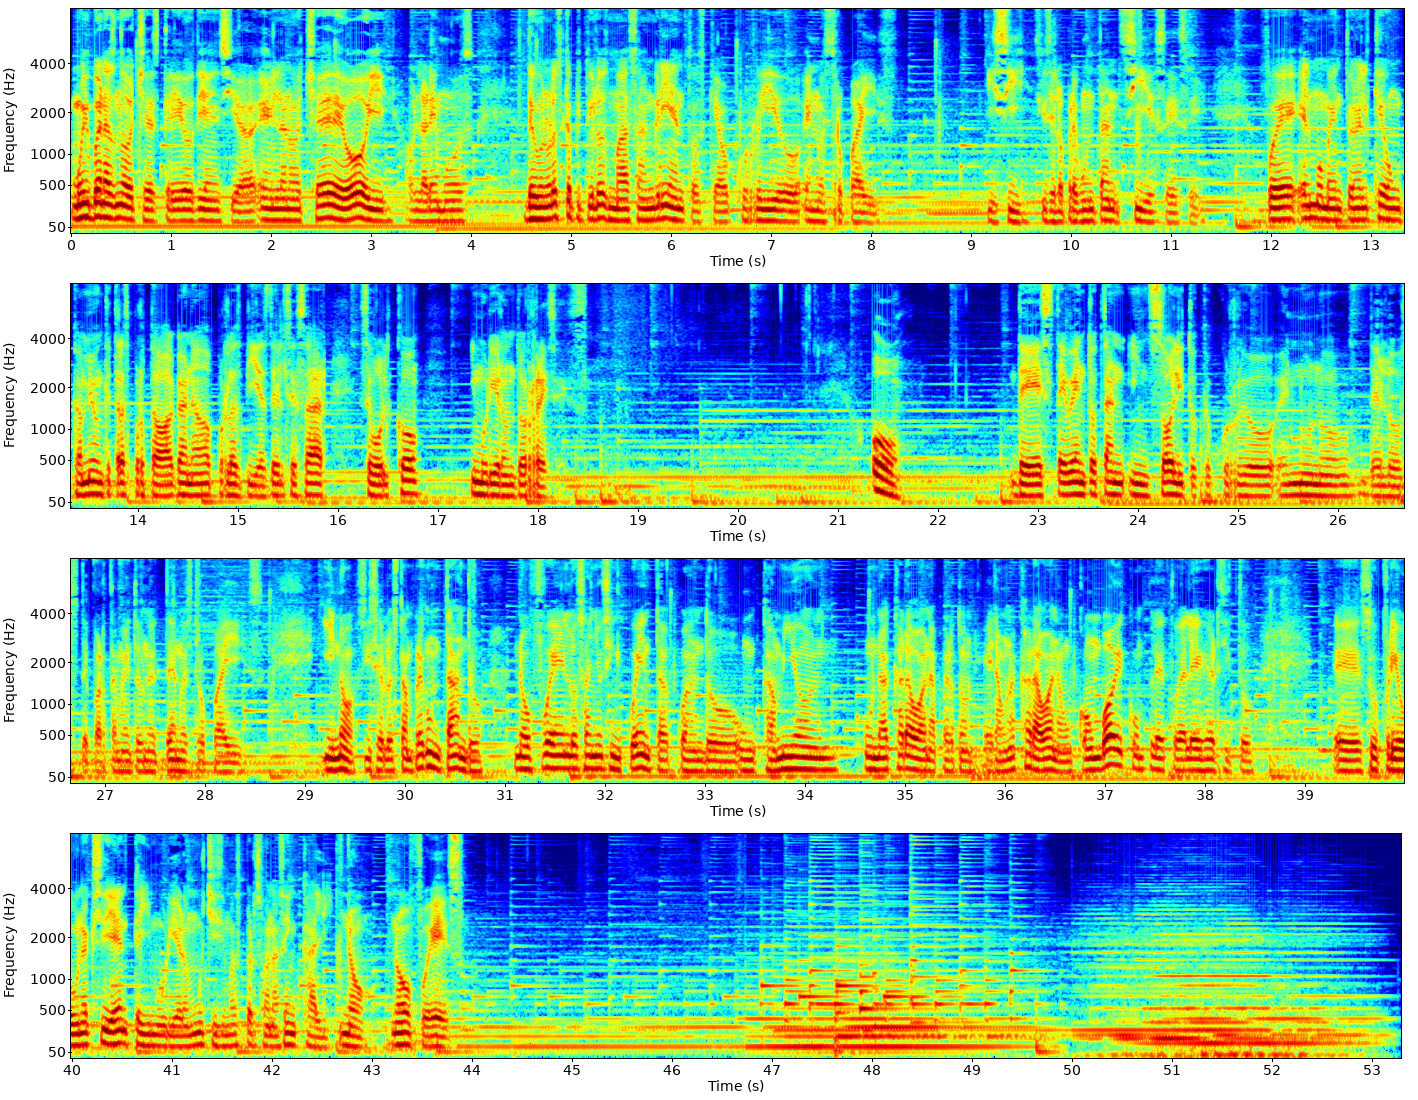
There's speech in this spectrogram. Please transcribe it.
Muy buenas noches, querida audiencia. En la noche de hoy hablaremos de uno de los capítulos más sangrientos que ha ocurrido en nuestro país. Y sí, si se lo preguntan, sí es ese. Fue el momento en el que un camión que transportaba ganado por las vías del Cesar se volcó y murieron dos reses. O de este evento tan insólito que ocurrió en uno de los departamentos de nuestro país y no, si se lo están preguntando, no fue en los años 50 cuando un camión, una caravana, perdón, era una caravana, un convoy completo del ejército, eh, sufrió un accidente y murieron muchísimas personas en Cali. No, no fue eso.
